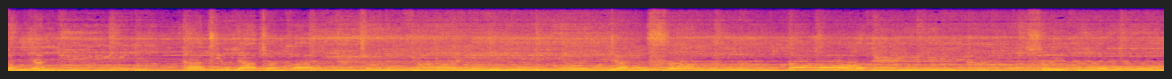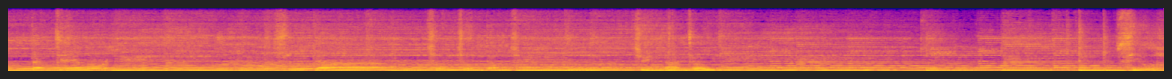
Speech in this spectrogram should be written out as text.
种种恩怨，他朝也尽化烟。人生多么短，谁顾得这么远？时间匆匆咁转，转眼就完。笑下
